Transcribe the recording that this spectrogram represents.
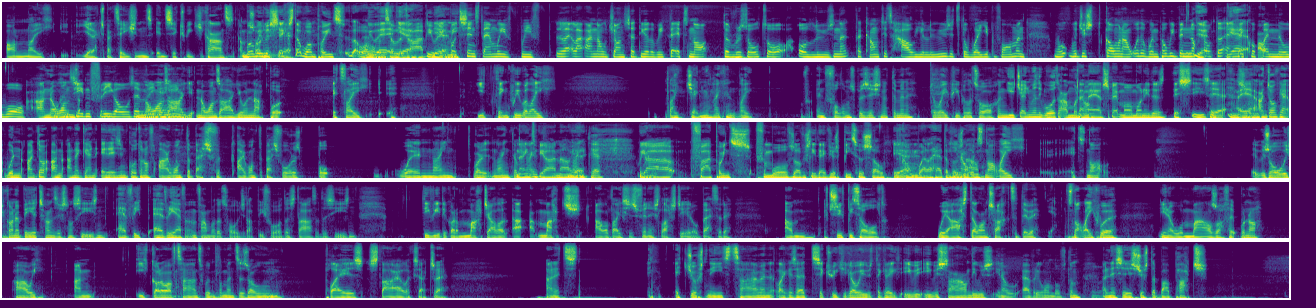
on like your expectations in six weeks. You can't. I'm well, we were sixth yeah. at one point well, We were, until the yeah, derby, yeah. But since then, we've we've like, like I know John said the other week that it's not the result or, or losing that, that count. It's how you lose. It's the way you perform. And we're, we're just going out with a whimper. We've been knocked Yeah, out the yeah, FA Cup uh, by Millwall. and no we're one's- conceding three goals every no one's game. argu- no one's arguing that, but it's like you'd think we were like like genuine, like in like in Fulham's position at the minute. The way people are talking, you genuinely would, and and they have spent more money this, this season. Yeah, yeah. And don't get when I don't. And, and again, it isn't good enough. I want the best for. I want the best for us, but we're ninth. What is it? Ninth. Ninth we are now, Ninth, yeah. We are five points from Wolves. Obviously, they've just beat us, so Yeah. gone well ahead of you us know, now. It's not like it's not. It was always going to be a transitional season. Every every Everton fan would have told you that before the start of the season. They've either got to match Al- uh, match Allardyce's finish last year or better it. Um, if truth be told, we are still on track to do it. Yeah. It's not like we're, you know, we're miles off it. We're not, are we? And he's got to have time to implement his own players, style, etc. And it's it just needs time. And like I said, six weeks ago, he was the great. He was, he was sound. He was, you know, everyone loved him. And this is just a bad patch.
